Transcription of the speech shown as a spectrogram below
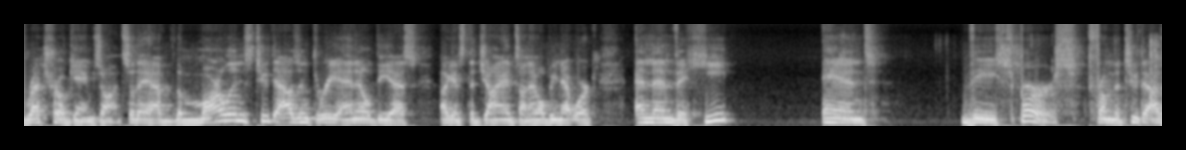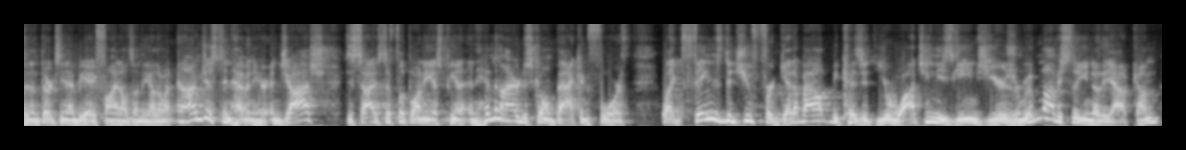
retro games on. So they have the Marlins 2003 NLDS against the Giants on MLB Network, and then the Heat and the Spurs from the 2013 NBA Finals on the other one. And I'm just in heaven here. And Josh decides to flip on ESPN, and him and I are just going back and forth, like things that you forget about because you're watching these games years removed. And obviously, you know the outcome.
